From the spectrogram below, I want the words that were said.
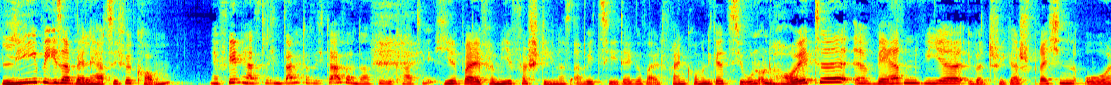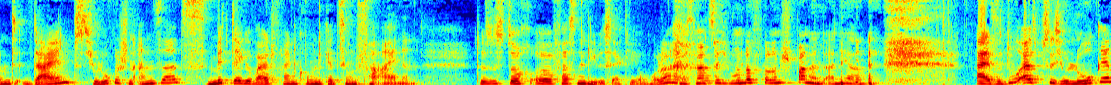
Liebe Isabel, herzlich willkommen. Ja, vielen herzlichen Dank, dass ich da sein darf, liebe Kathi. Hier bei Familie Verstehen, das ABC der gewaltfreien Kommunikation. Und heute äh, werden wir über Trigger sprechen und deinen psychologischen Ansatz mit der gewaltfreien Kommunikation vereinen. Das ist doch äh, fast eine Liebeserklärung, oder? Das hört sich wundervoll und spannend an, ja. Also du als Psychologin,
